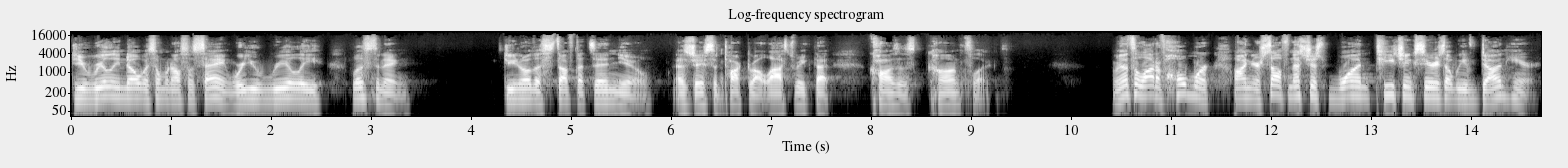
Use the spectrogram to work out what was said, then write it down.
Do you really know what someone else is saying? Were you really listening? Do you know the stuff that's in you, as Jason talked about last week, that causes conflict? I mean, that's a lot of homework on yourself, and that's just one teaching series that we've done here.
